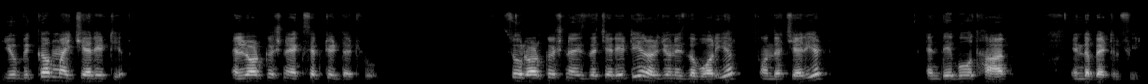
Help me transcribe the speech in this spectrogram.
You become my charioteer. And Lord Krishna accepted that rule. So Lord Krishna is the charioteer, Arjuna is the warrior on the chariot, and they both are in the battlefield.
